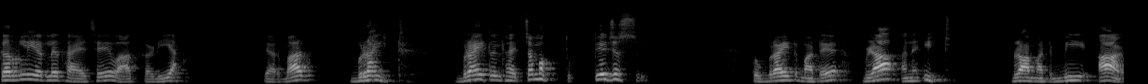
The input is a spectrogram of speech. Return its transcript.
curly એટલે થાય છે વાકડિયા. ત્યારબાદ બ્રાઇટ. બ્રાઇટ એટલે થાય, ચમકતું, તેજસ્વી. તો બ્રાઇટ માટે બ્રા અને ઇટ બ્રા માટે બી આર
